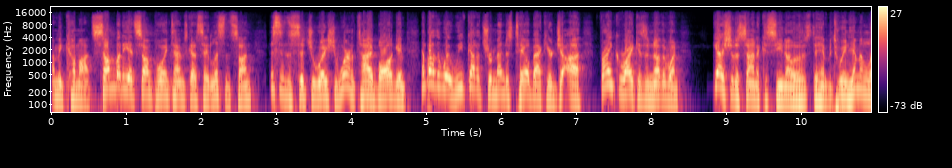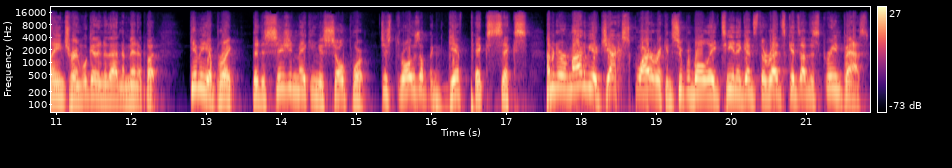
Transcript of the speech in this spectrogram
I mean, come on. Somebody at some point in time has got to say, listen, son, this is the situation. We're in a tie ball game. And by the way, we've got a tremendous tailback here. Uh, Frank Reich is another one. You guys should have signed a casino host to him. Between him and Lane Train, we'll get into that in a minute. But give me a break. The decision making is so poor. Just throws up a gift pick six. I mean, it reminded me of Jack Squirek in Super Bowl 18 against the Redskins on the screen pass.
